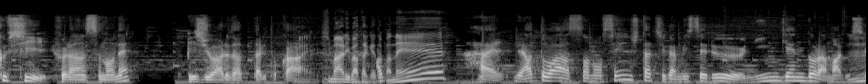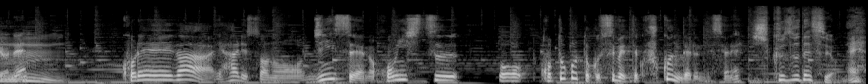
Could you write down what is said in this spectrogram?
美しいフランスのね、ビジュアルだったりとか、はい、ひまわり畑とかね。はい。で、あとはその選手たちが見せる人間ドラマですよね。うんこれがやはりその人生の本質をことごとく全て含んでるんですよね。縮図ですよね。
